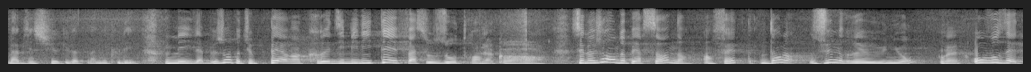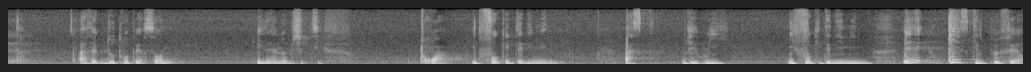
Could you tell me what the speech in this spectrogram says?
Bah, bien sûr qu'il va te manipuler. Mais il a besoin que tu perds en crédibilité face aux autres. D'accord. C'est le genre de personne, en fait, dans une réunion où vous êtes avec d'autres personnes, il a un objectif. Trois, il faut qu'il t'élimine. Parce que, oui, il faut qu'il t'élimine. Et qu'est-ce qu'il peut faire?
